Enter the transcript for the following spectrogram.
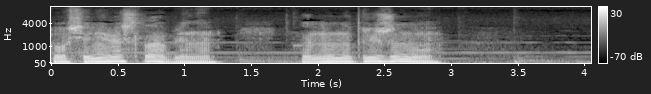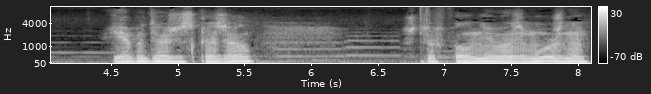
вовсе не расслаблено, оно напряжено. Я бы даже сказал, что вполне возможно,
